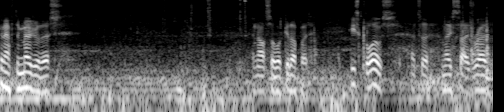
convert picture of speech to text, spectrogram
gonna have to measure this and also look it up, but he's close. That's a nice size red.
